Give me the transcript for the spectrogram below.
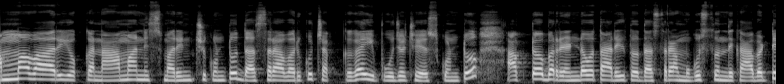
అమ్మవారి యొక్క నామాన్ని స్మరించుకుంటూ దసరా వరకు చక్కగా ఈ పూజ చేసుకుంటూ అక్టోబర్ రెండవ తారీఖుతో దసరా ముగుస్తుంది కాబట్టి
